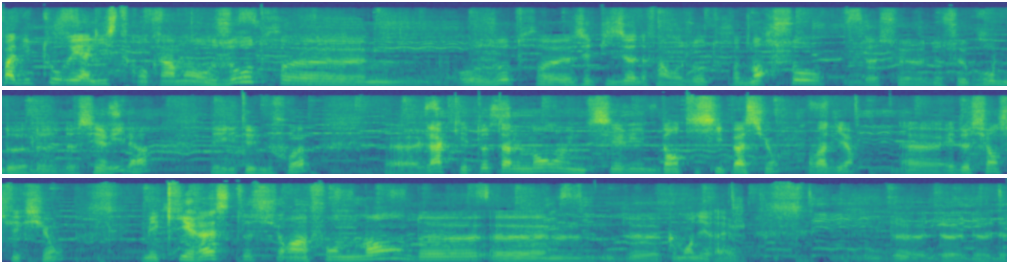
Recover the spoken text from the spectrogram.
pas du tout réaliste, contrairement aux autres, euh, aux autres épisodes, enfin aux autres morceaux de ce, de ce groupe de, de, séries là, Il était une fois. Euh, là, qui est totalement une série d'anticipation, on va dire, et de science-fiction, mais qui reste sur un fondement de, de comment dirais-je, de, de, de,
